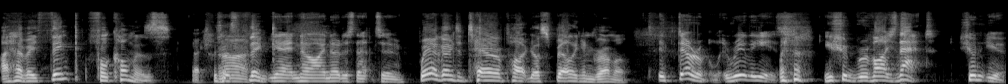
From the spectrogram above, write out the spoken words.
I have a think for commas. Actually says Ah, think. Yeah, no, I noticed that too. We are going to tear apart your spelling and grammar. It's terrible. It really is. you should revise that, shouldn't you?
